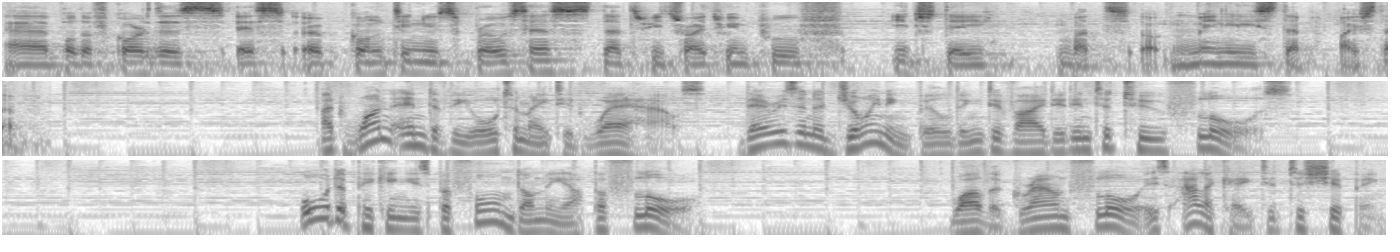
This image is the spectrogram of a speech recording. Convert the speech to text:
Uh, but of course, this is a continuous process that we try to improve each day, but mainly step by step. At one end of the automated warehouse, there is an adjoining building divided into two floors. Order picking is performed on the upper floor, while the ground floor is allocated to shipping.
